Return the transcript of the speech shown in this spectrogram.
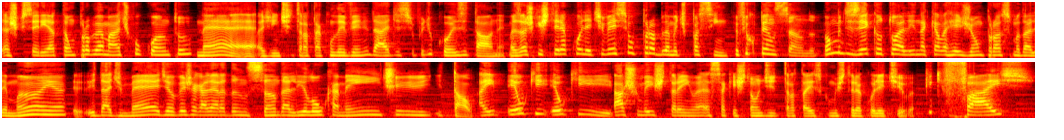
acho que seria tão problemático quanto, né, a gente tratar com levianidade esse tipo de coisa e tal, né? Mas eu acho que histeria coletiva, esse é o problema. Tipo assim, eu fico pensando, vamos dizer que eu tô ali naquela região próxima da Alemanha, Idade Média, eu vejo a galera dançando ali loucamente e tal. Aí eu que, eu que acho meio estranho essa questão de tratar isso como histeria coletiva. O que que faz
